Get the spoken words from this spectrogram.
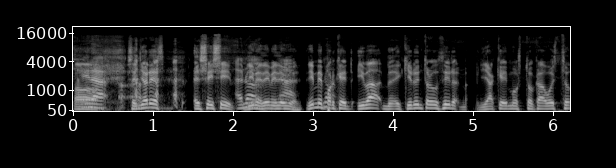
oh. mira. Señores, eh, sí, sí, Ah, no, dime, dime, dime. ah, Dime no. porque iba, eh, quiero introducir, ya que hemos tocado esto,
